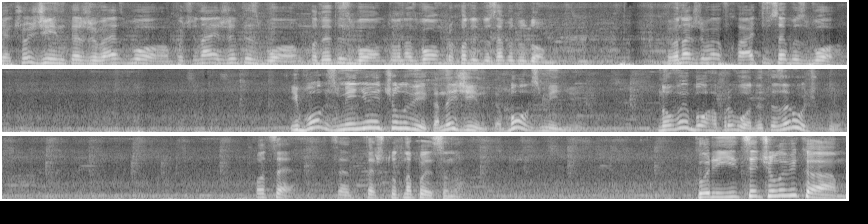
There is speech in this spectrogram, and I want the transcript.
Якщо жінка живе з Богом, починає жити з Богом, ходити з Богом, то вона з Богом приходить до себе додому. І вона живе в хаті в себе з Богом. І Бог змінює чоловіка, не жінка. Бог змінює. Но ви Бога приводите за ручку. Оце. Це те, що тут написано. Коріться чоловікам.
